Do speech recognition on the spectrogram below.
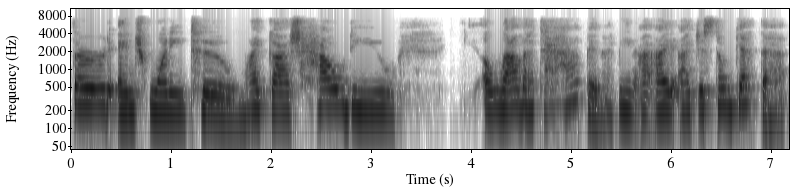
third and 22. My gosh, how do you allow that to happen? I mean, I, I just don't get that.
